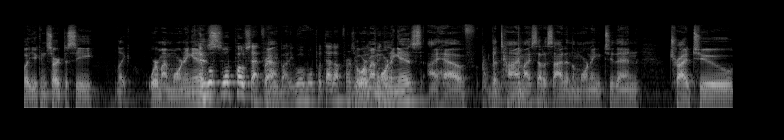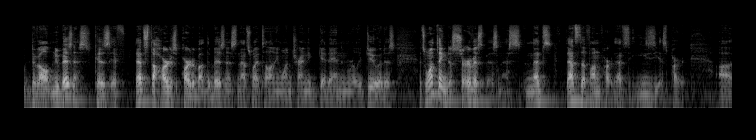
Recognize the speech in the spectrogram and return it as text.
but you can start to see like where my morning is. And we'll, we'll post that for yeah. everybody. We'll, we'll put that up for everybody. So where my morning is, I have the time I set aside in the morning to then try to develop new business because if that's the hardest part about the business and that's why i tell anyone trying to get in and really do it is it's one thing to service business and that's that's the fun part that's the easiest part uh,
